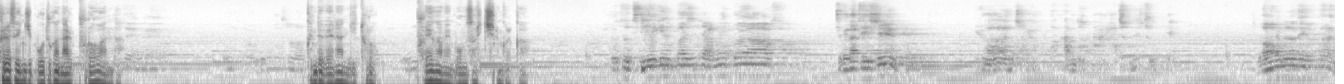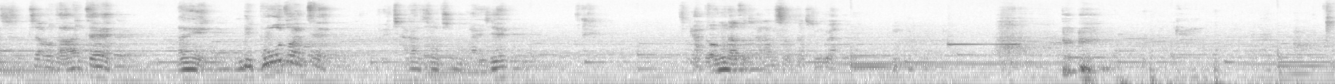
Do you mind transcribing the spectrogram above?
그래서인지 모두가 날 부러워한다. 근데 왜 난 이토록 불행함에 몸서리치는 걸까? 너도 네 얘기는 빠지지 않을 거야. 내가 대신 이런 저런 마음도 다 전해줄게. 너는 임마 진짜로 나한테 아니 우리 모두한테 자랑스러운 거 알지? 야 너무나도 자랑스럽다 친구야.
